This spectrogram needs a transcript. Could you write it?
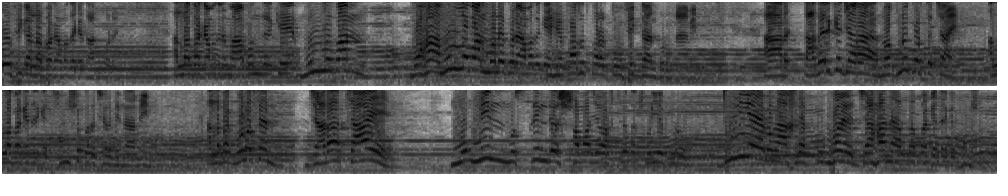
তৌফিক আল্লাহ পাক আমাদেরকে দান করে। আল্লাহ আমাদের মা বোনদেরকে মূল্যবান, মহামূল্যবান মনে করে আমাদেরকে হেফাজত করার তৌফিক দান করুন, আমিন। আর তাদেরকে যারা নগ্ন করতে চায়, আল্লাহ পাক এদেরকে ধ্বংস করে ছেড়ে দিন, আমিন। আল্লাহ পাক বলেছেন, যারা চায় মুমিন মুসলিমদের সমাজে অশ্লীলতা ছড়িয়ে পড়ুক, দুনিয়া এবং আখরাত উভয়ে জাহানে আল্লাহ পাক এদেরকে ধ্বংস করবে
